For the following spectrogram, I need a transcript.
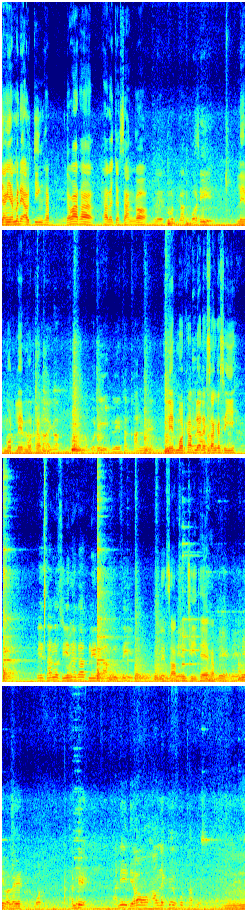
ยังยังไม่ได้เอาจริงครับ แต่ว่าถ้าถ้าเราจะสั่งก็เลดหมดครับบอดี้เลดหมดเลดหมดครับได้ครับบอดี้เลดทั้งคันเลยเลดหมดครับเหลือแต่สังกะสีเลดสังกะสีนะครับเลดสามถึงสี่เลดสามส่วนสี่แท้ครับ นี่นี่นี่ก็เลดหมด อันนี้ อันนี้เดี๋ยวเอาเลกเกอร์พุททับเลยอืม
